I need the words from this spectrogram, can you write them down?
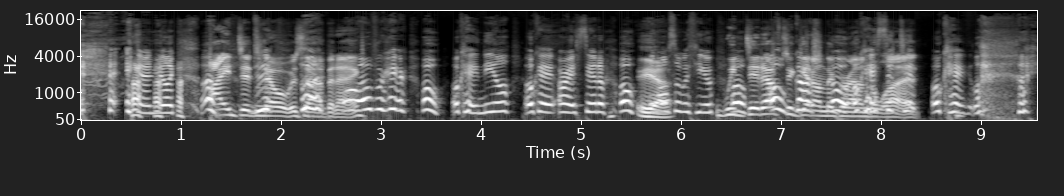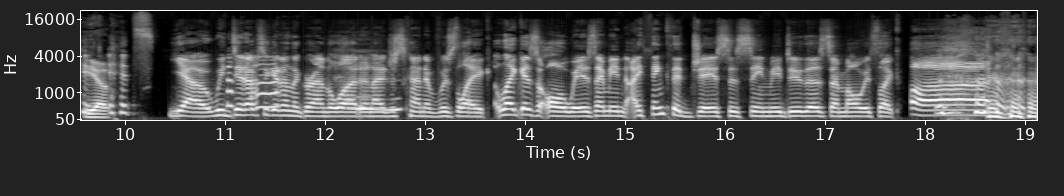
and you're like, "Oh, I didn't know what was happening. Oh, over here. Oh, okay, kneel. Okay, all right, stand up. Oh, and also with you. We Oh, did have oh, to get on the oh, ground okay, a sit lot. down. Okay, like, Yep. it's Yeah, we did have to get on the ground a lot, and I just kind of was like, like as always. I mean, I think that Jase has seen me do this. I'm always like, uh,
